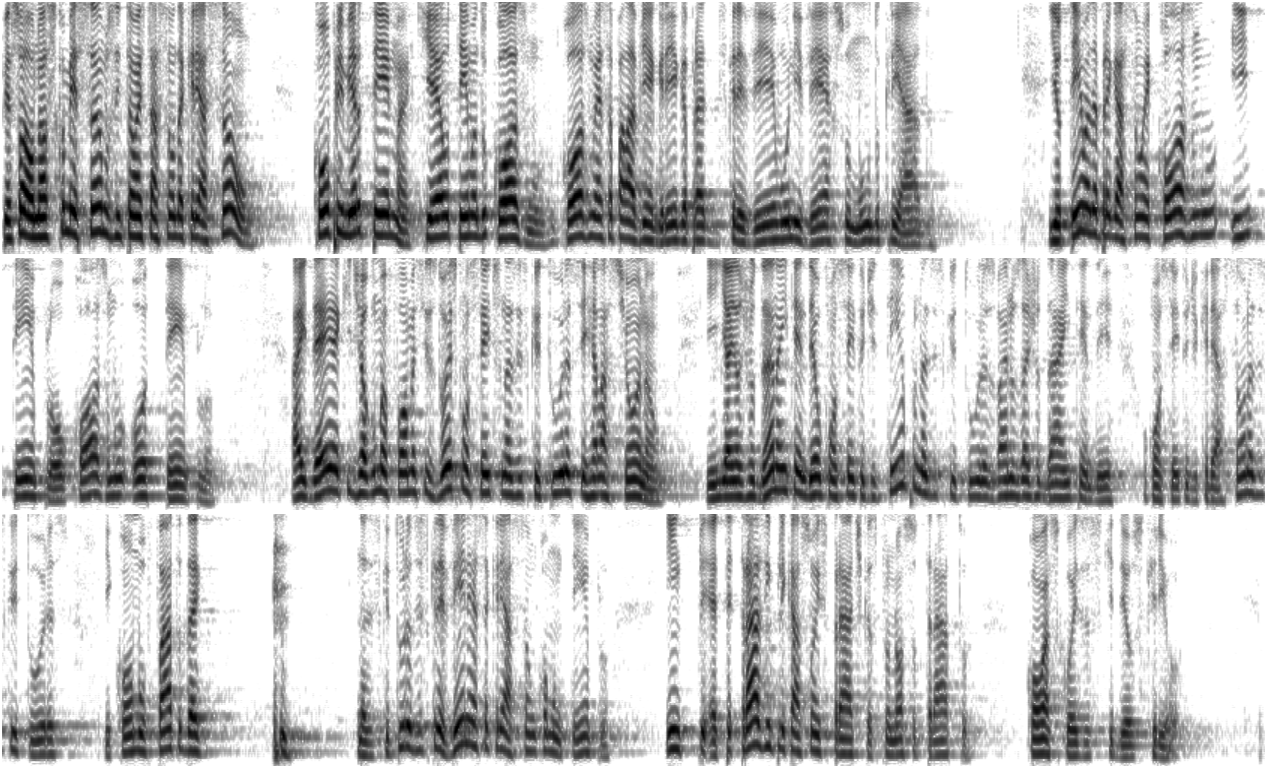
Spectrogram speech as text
Pessoal, nós começamos então a estação da criação com o primeiro tema, que é o tema do cosmo. Cosmo é essa palavrinha grega para descrever o universo, o mundo criado. E o tema da pregação é cosmo e templo, ou cosmo o templo. A ideia é que, de alguma forma, esses dois conceitos nas Escrituras se relacionam. E ajudando a entender o conceito de templo nas Escrituras, vai nos ajudar a entender o conceito de criação nas Escrituras e como o fato da nas Escrituras escreverem essa criação como um templo, é, traz implicações práticas para o nosso trato com as coisas que Deus criou.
